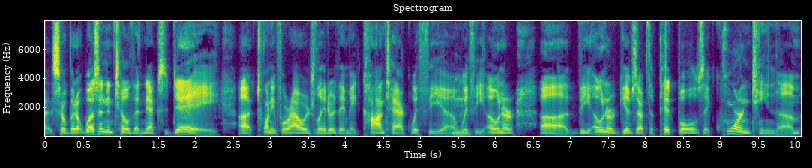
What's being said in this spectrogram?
uh, so, but it wasn't until the next day uh, 24 hours later, they make contact with the uh, mm. with the owner. Uh, the owner gives up the pit bulls. They quarantine them,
